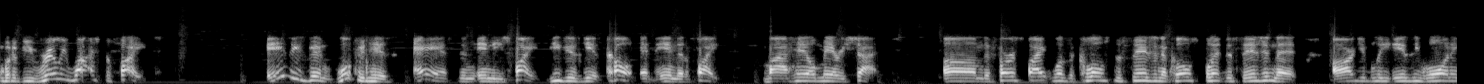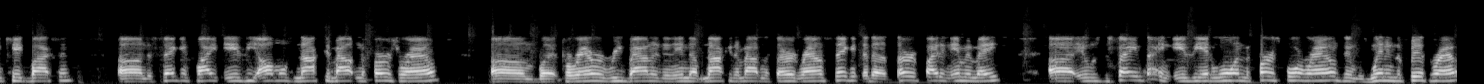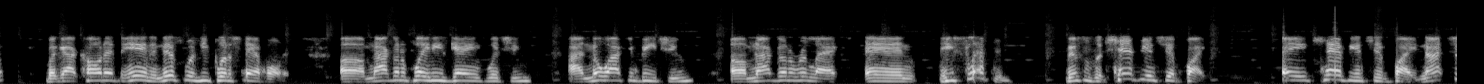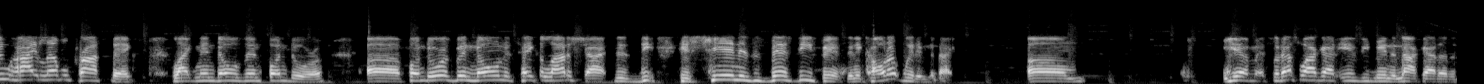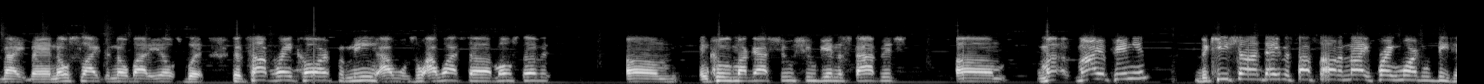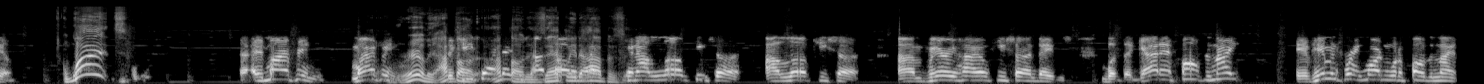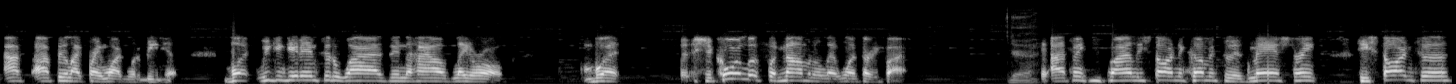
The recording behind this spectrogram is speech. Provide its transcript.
But if you really watch the fights, Izzy's been whooping his ass in, in these fights. He just gets caught at the end of the fight by a Hail Mary shot. Um, the first fight was a close decision, a close split decision that arguably Izzy won in kickboxing. Um, the second fight, Izzy almost knocked him out in the first round. Um, but Pereira rebounded and ended up knocking him out in the third round. Second, to the third fight in MMA, uh, it was the same thing. Izzy had won the first four rounds and was winning the fifth round, but got caught at the end. And this one, he put a stamp on it. Uh, I'm not going to play these games with you. I know I can beat you. I'm not going to relax. And he slept him. This was a championship fight. A championship fight, not two high level prospects like Mendoza and Fundora. Uh, Fundora's been known to take a lot of shots. His de- his chin is his best defense, and it caught up with him tonight. Um, yeah, man. So that's why I got Izzy being the knockout of the night, man. No slight to nobody else, but the top ranked card for me, I was I watched uh, most of it, um, including my guy Shu Shu getting a stoppage. Um, my my opinion, the Keyshawn Davis I saw tonight, Frank Martin would beat him. What? In my opinion, my opinion. Really? I The thought Keyshawn I thought exactly the opposite. And I love Keyshawn. I love Keyshawn. I'm very high on Keyshawn Davis. But the guy that fought tonight, if him and Frank Martin would have fought tonight, I, I feel like Frank Martin would have beat him. But we can get into the whys and the hows later on. But Shakur looked phenomenal at 135. Yeah. I think he's finally starting to come into his man strength. He's starting to,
